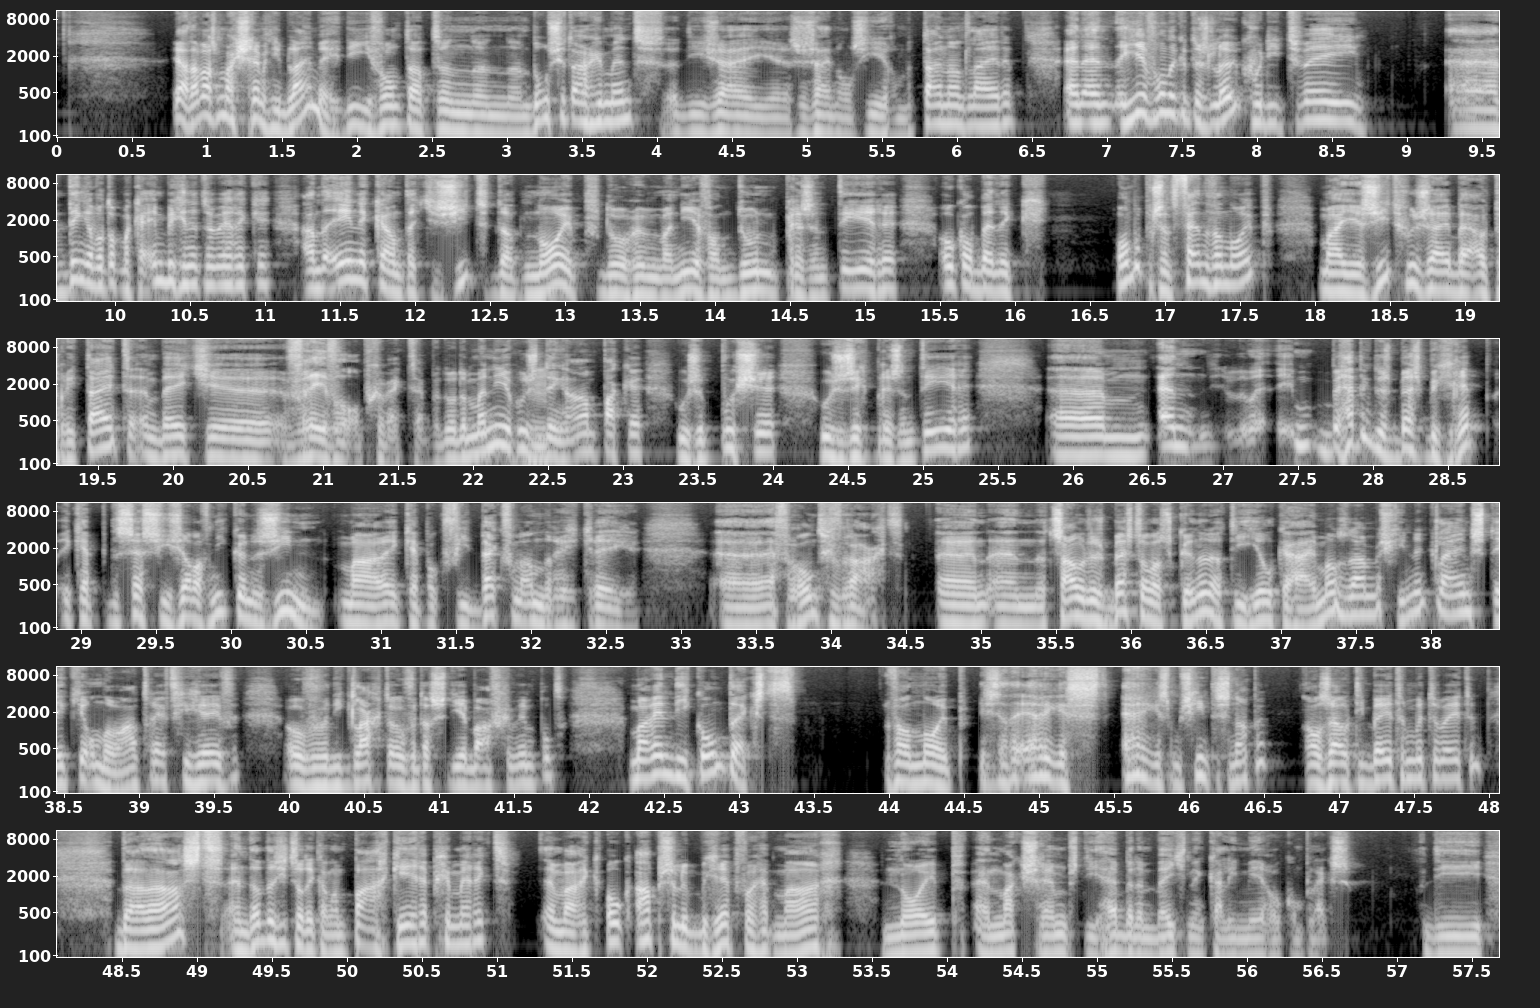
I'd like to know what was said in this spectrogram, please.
ja, daar was Max Schrems niet blij mee. Die vond dat een, een, een bullshit argument. Die zei, uh, ze zijn ons hier om de tuin aan het leiden. En, en hier vond ik het dus leuk hoe die twee uh, dingen wat op elkaar in beginnen te werken. Aan de ene kant dat je ziet dat Noip door hun manier van doen, presenteren, ook al ben ik 100% fan van Noip. Maar je ziet hoe zij bij autoriteiten een beetje vrevel opgewekt hebben. Door de manier hoe ze hmm. dingen aanpakken, hoe ze pushen, hoe ze zich presenteren. Um, en heb ik dus best begrip. Ik heb de sessie zelf niet kunnen zien, maar ik heb ook feedback van anderen gekregen. Uh, even rondgevraagd. En, en het zou dus best wel eens kunnen dat die Hilke Heijmans daar misschien een klein steekje onder water heeft gegeven. Over die klachten, over dat ze die hebben afgewimpeld. Maar in die context van Noip is dat ergens, ergens misschien te snappen. Al zou het die beter moeten weten. Daarnaast, en dat is iets wat ik al een paar keer heb gemerkt. En waar ik ook absoluut begrip voor heb. Maar Noip en Max Schrems, die hebben een beetje een Calimero-complex. Die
